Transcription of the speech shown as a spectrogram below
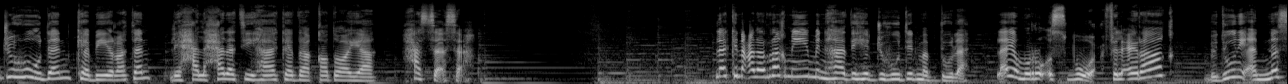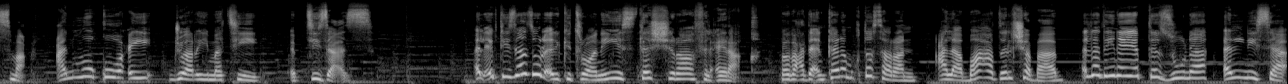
جهودا كبيرة لحلحلة هكذا قضايا حساسة. لكن على الرغم من هذه الجهود المبذولة لا يمر أسبوع في العراق بدون أن نسمع عن وقوع جريمة ابتزاز. الابتزاز الإلكتروني استشرى في العراق فبعد أن كان مقتصرا على بعض الشباب الذين يبتزون النساء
